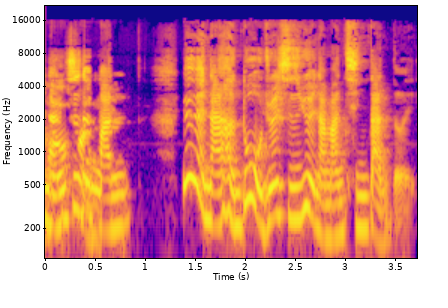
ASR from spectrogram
南吃的蛮，越南很多，我觉得其实越南蛮清淡的诶、欸。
